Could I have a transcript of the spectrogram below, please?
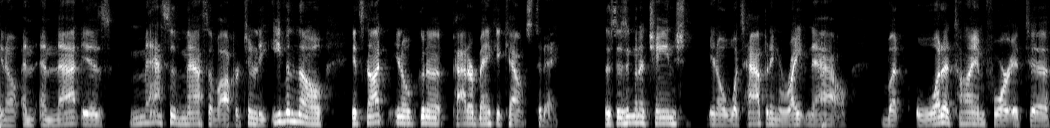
you know and and that is massive massive opportunity even though it's not you know going to pad our bank accounts today this isn't going to change you know what's happening right now but what a time for it to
